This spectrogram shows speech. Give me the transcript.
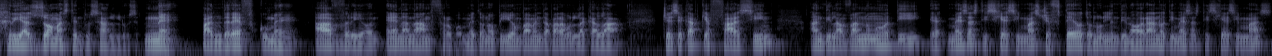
Χρειαζόμαστε τους άλλους. Ναι, παντρεύκουμε αύριο έναν άνθρωπο με τον οποίο πάμε τα πάρα πολλά καλά και σε κάποια φάση αντιλαμβάνουμε ότι ε, μέσα στη σχέση μας και φταίω τον ούλην την ώρα ότι μέσα στη σχέση μας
